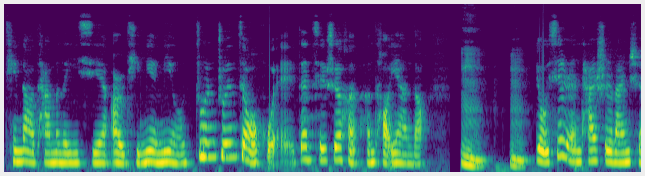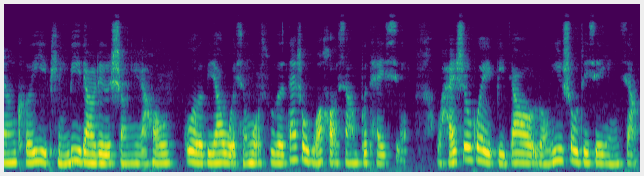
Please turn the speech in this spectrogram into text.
听到他们的一些耳提面命、谆谆教诲，但其实很很讨厌的。嗯。嗯，有些人他是完全可以屏蔽掉这个声音，然后过得比较我行我素的，但是我好像不太行，我还是会比较容易受这些影响。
